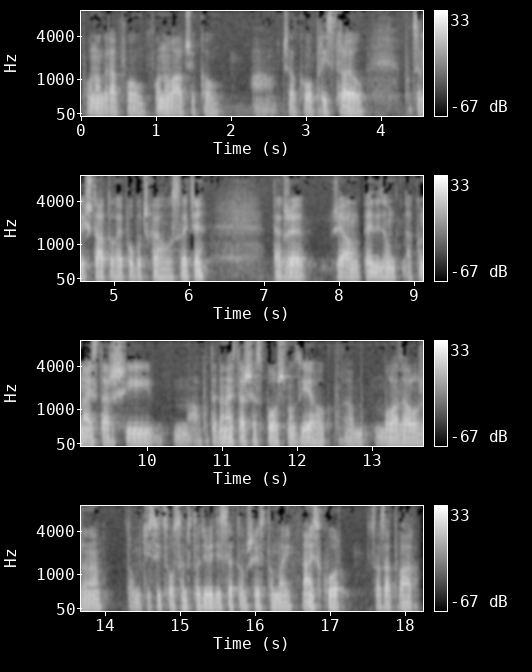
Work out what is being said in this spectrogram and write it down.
fonografov, fonovalčekov a celkovo prístrojov po celých štátoch aj pobočkách vo svete. Takže Žiaľ, Edison ako najstarší, alebo teda najstaršia spoločnosť jeho, ktorá bola založená v tom 1896 aj najskôr sa zatvára.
